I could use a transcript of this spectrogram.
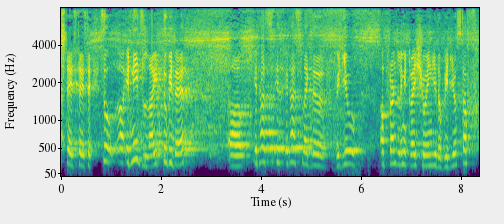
Stay, stay, stay. So uh, it needs light to be there. Uh, it has it, it has like the video up front. Let me try showing you the video stuff.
